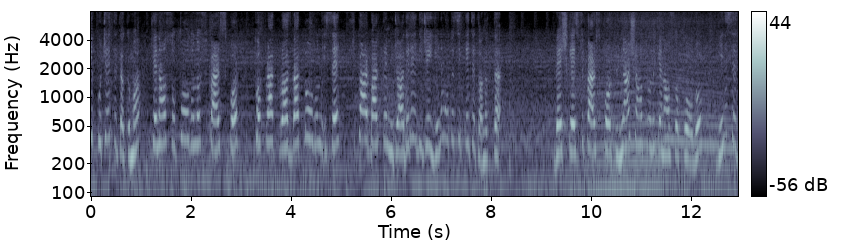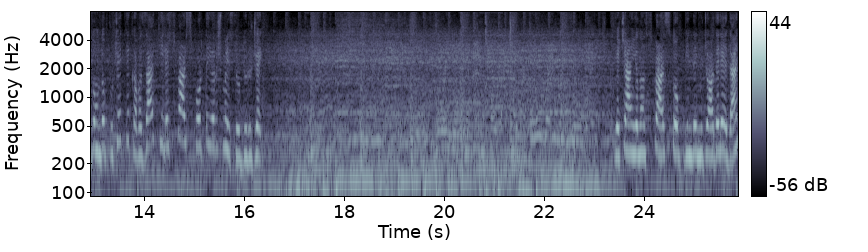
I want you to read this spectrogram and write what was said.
Kawasaki Puchetti takımı Kenan Sofuoğlu'nun Süper Sport, Toprak Razgatlıoğlu'nun ise Superbike'de mücadele edeceği yeni motosikleti tanıttı. 5 kez Süper Sport Dünya Şampiyonu Kenan Sofuoğlu yeni sezonda Puchetti Kawasaki ile Süper Sport'ta yarışmayı sürdürecek. Geçen yılın Süper Stock 1000'de mücadele eden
